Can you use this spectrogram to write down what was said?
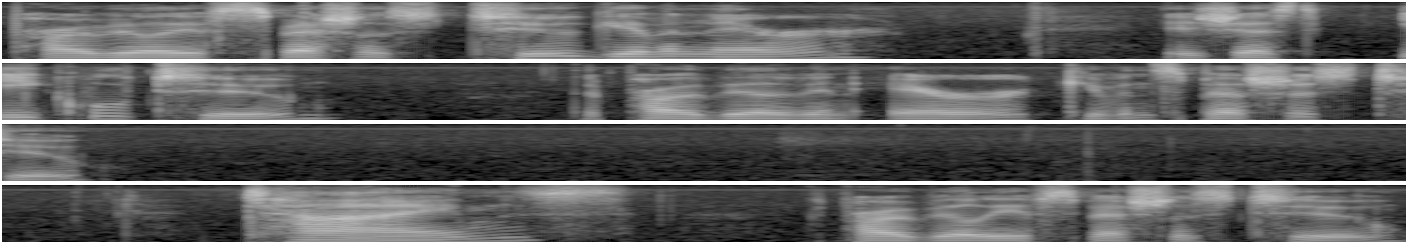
Probability of specialist 2 given an error is just equal to the probability of an error given specialist 2 times probability of specialist 2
